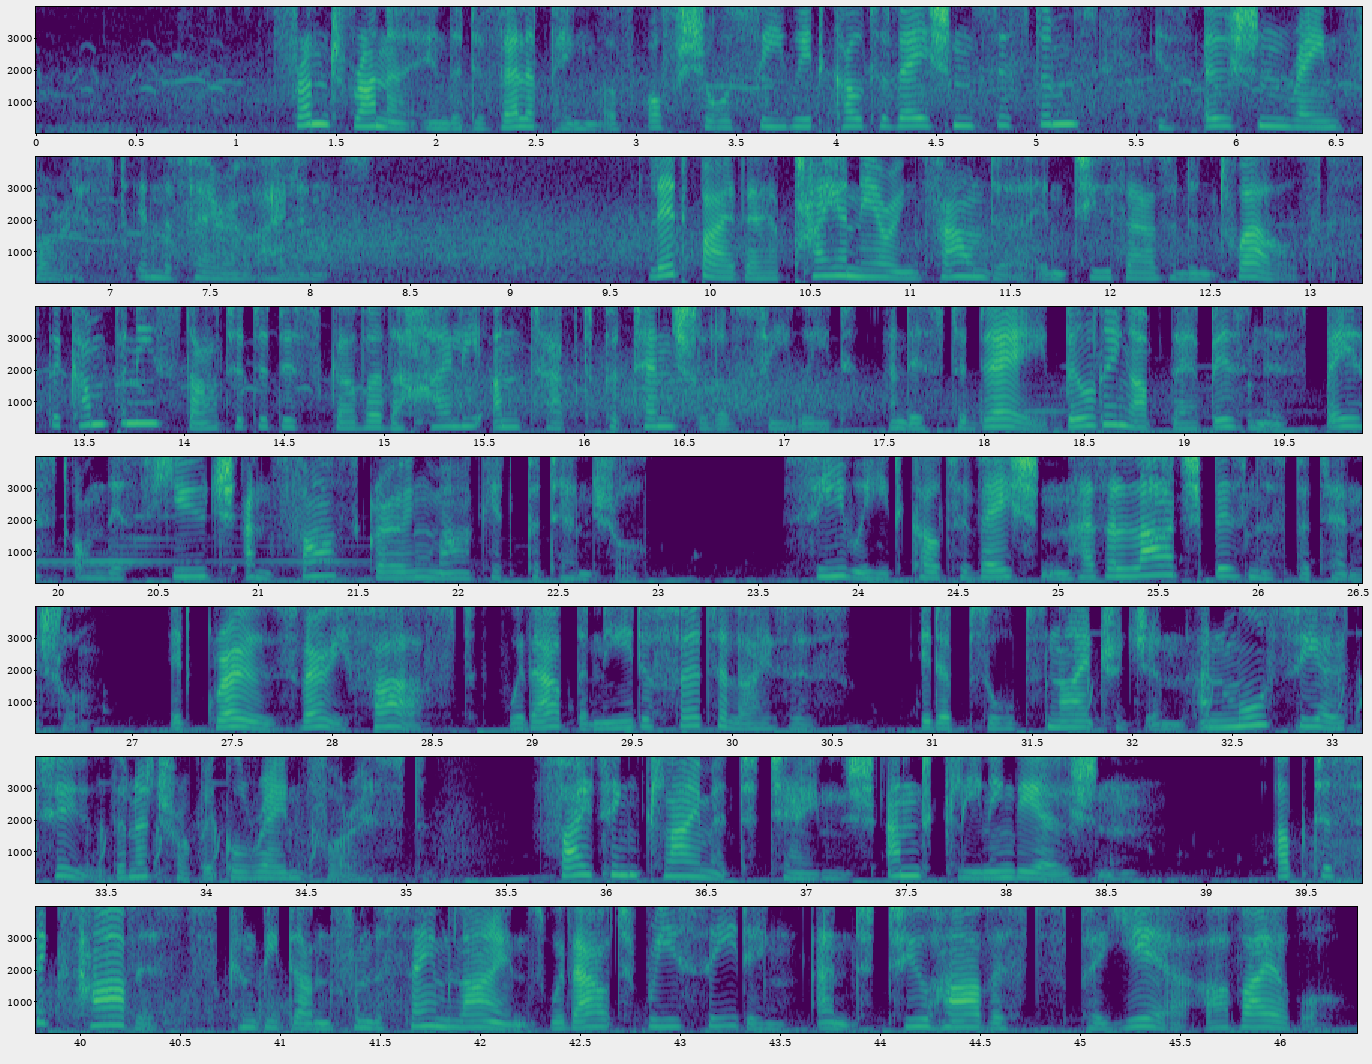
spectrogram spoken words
Front-runner in the developing of offshore seaweed cultivation systems is Ocean Rainforest in the Faroe Islands. Led by their pioneering founder in 2012, the company started to discover the highly untapped potential of seaweed and is today building up their business based on this huge and fast growing market potential. Seaweed cultivation has a large business potential. It grows very fast without the need of fertilizers. It absorbs nitrogen and more CO2 than a tropical rainforest. Fighting climate change and cleaning the ocean up to six harvests can be done from the same lines without reseeding, and two harvests per year are viable.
